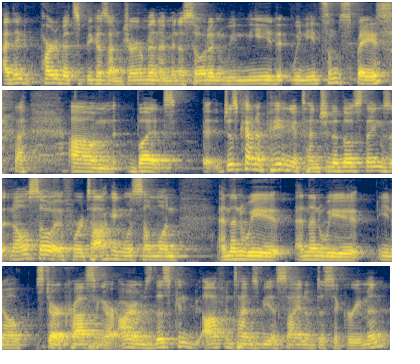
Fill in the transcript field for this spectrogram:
I think part of it's because I'm German, I'm Minnesotan, we need, we need some space. um, but just kind of paying attention to those things. And also if we're talking with someone and then we, and then we, you know, start crossing our arms, this can oftentimes be a sign of disagreement.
